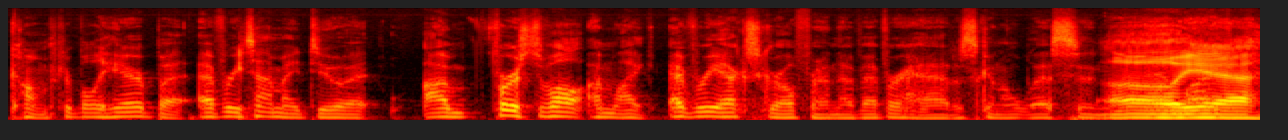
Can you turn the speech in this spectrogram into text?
comfortable here, but every time I do it, I'm first of all, I'm like every ex girlfriend I've ever had is gonna listen. Oh, and, like, yeah.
